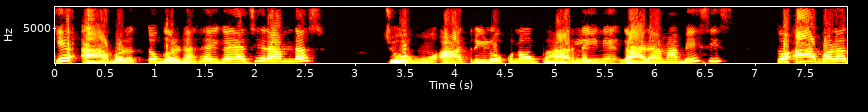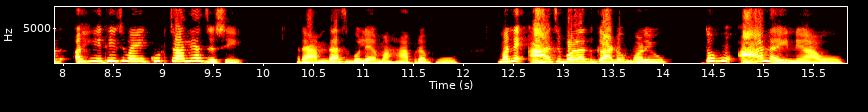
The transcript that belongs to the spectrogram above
કે આ બળદ તો ગરઢા થઈ ગયા છે રામદાસ? જો હું આ ત્રિલોકનો ભાર લઈને ગાડામાં બેસીશ, તો આ બળદ અહીંથી જ વૈકુંઠ ચાલ્યા જશે. રામદાસ બોલ્યા, મહાપ્રભુ, મને આ જ બળદ ગાડું મળ્યું, તો હું આ લઈને આવો.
